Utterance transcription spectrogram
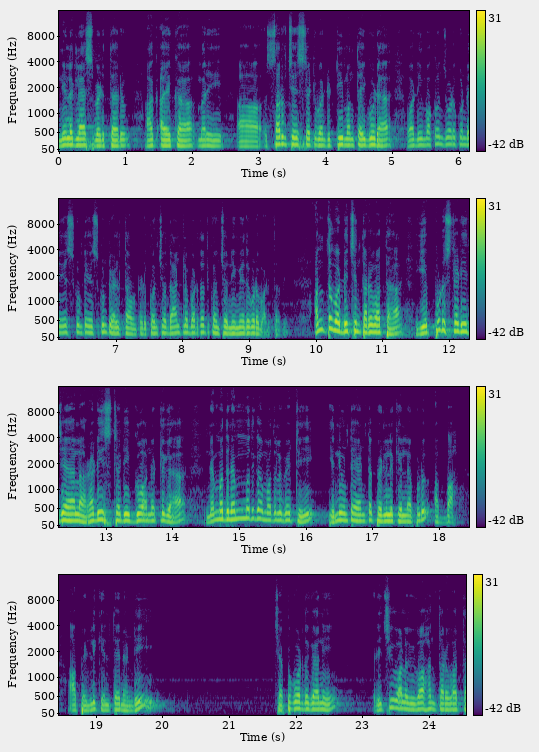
నీళ్ళ గ్లాస్ పెడతారు. ఆ ఆ యొక్క మరి సర్వ్ చేసేటటువంటి టీం అంతా కూడా వాడిని ముఖం చూడకుండా వేసుకుంటూ వేసుకుంటూ వెళ్తూ ఉంటాడు. కొంచెం దాంట్లో పడుతుంది కొంచెం నీ మీద కూడా పడుతుంది. అంత వడ్డించిన తర్వాత ఎప్పుడు స్టడీ చేయాలా? రెడీ స్టడీ గో అన్నట్లుగా నెమ్మది నెమ్మదిగా మొదలుపెట్టి ఎన్ని ఉంటాయంటే పెళ్ళిళ్ళకి వెళ్ళినప్పుడు? అబ్బా! ఆ పెళ్ళికి వెళ్తేనండి చెప్పకూడదు కానీ రిచి వాళ్ళ వివాహం తర్వాత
